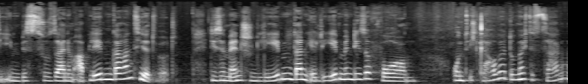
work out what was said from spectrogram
die ihm bis zu seinem Ableben garantiert wird. Diese Menschen leben dann ihr Leben in dieser Form Und ich glaube, du möchtest sagen,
